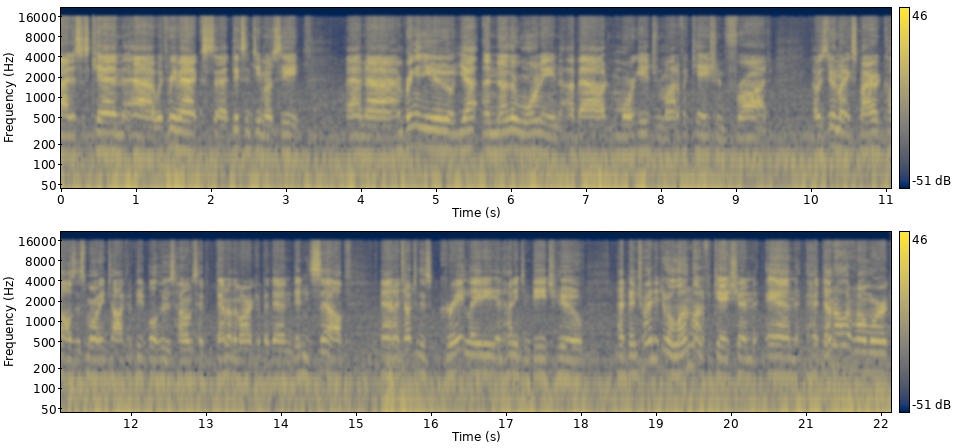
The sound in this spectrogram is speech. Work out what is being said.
Hi, this is Ken uh, with Remax uh, Dixon Team OC, and uh, I'm bringing you yet another warning about mortgage modification fraud. I was doing my expired calls this morning talking to people whose homes had been on the market but then didn't sell, and I talked to this great lady in Huntington Beach who had been trying to do a loan modification and had done all her homework,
